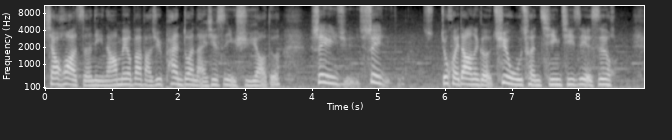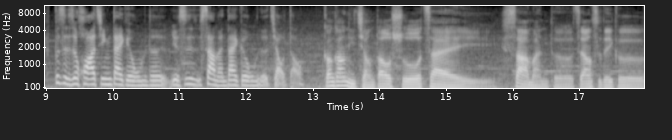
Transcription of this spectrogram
消化整理，然后没有办法去判断哪一些是你需要的，所以所以就回到那个去无存清，其实也是不只是花精带给我们的，也是萨满带给我们的教导。刚刚你讲到说，在萨满的这样子的一个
